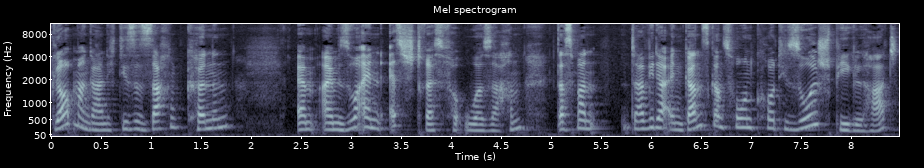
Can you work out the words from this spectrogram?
glaubt man gar nicht, diese Sachen können ähm, einem so einen Essstress verursachen, dass man da wieder einen ganz, ganz hohen Cortisolspiegel hat.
